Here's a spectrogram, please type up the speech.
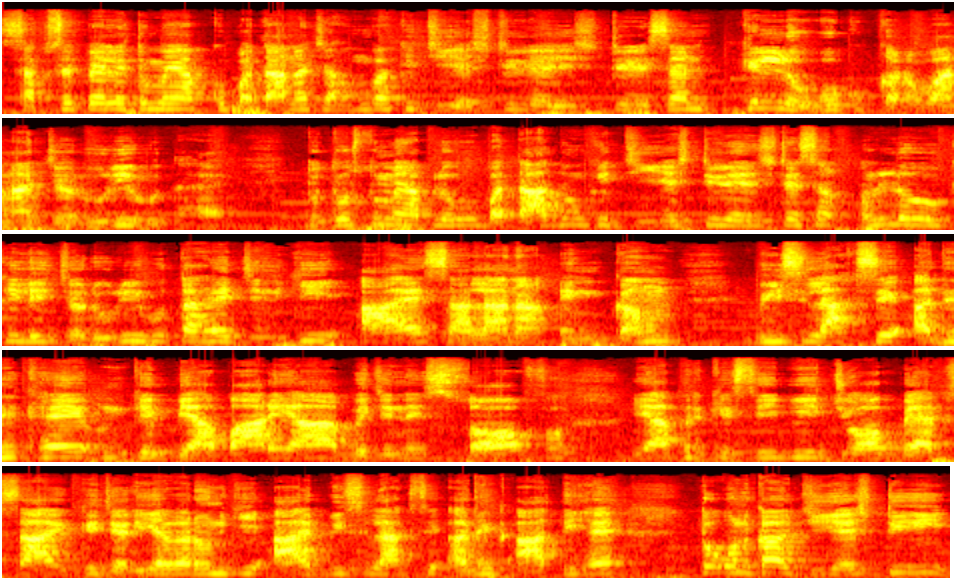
सबसे पहले तो मैं आपको बताना चाहूँगा कि जीएसटी रजिस्ट्रेशन किन लोगों को करवाना ज़रूरी होता है। तो दोस्तों, मैं आप लोगों को बता दूँ कि जीएसटी रजिस्ट्रेशन उन लोगों के लिए ज़रूरी होता है जिनकी आय सालाना इनकम 20 लाख से अधिक है। उनके व्यापार या बिज़नेस शॉप या फिर किसी भी जॉब व्यवसाय के ज़रिए अगर उनकी आय 20 लाख से अधिक आती है तो उनका जीएसटी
